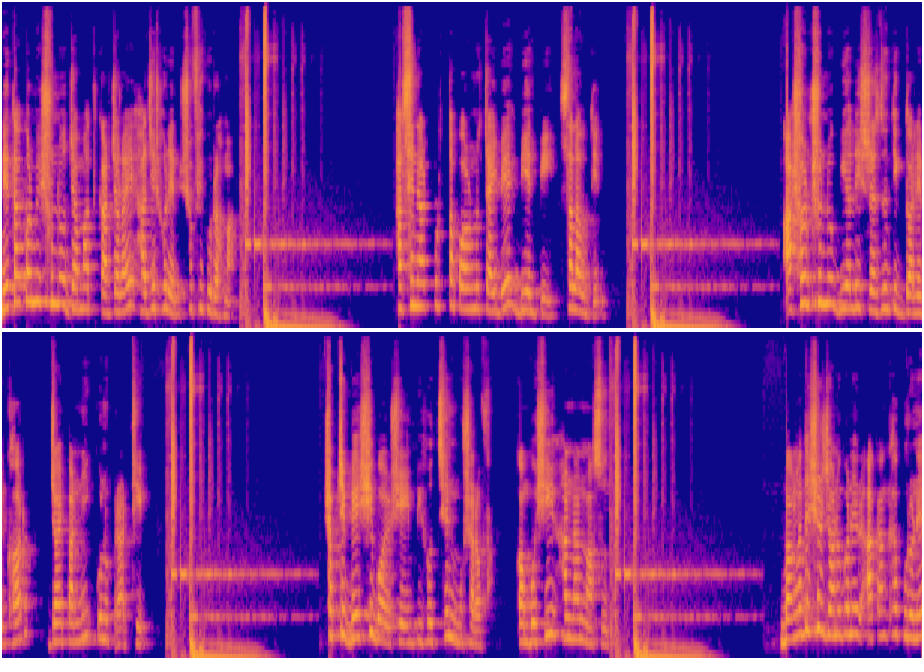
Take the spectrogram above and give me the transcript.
নেতাকর্মী শূন্য জামাত কার্যালয়ে হাজির হলেন শফিকুর রহমান। হাসিনার প্রত্যাপর্ণ চাইবে বিএনপি, সালাউদ্দিন। আসন শূন্য বিয়াল্লিশ রাজনৈতিক দলের ঘর, জয় পাননি কোনো প্রার্থী। সবচেয়ে বেশি বয়সে এমপি হচ্ছেন মুশারফ কম বয়সী হান্নান মাসুদ। বাংলাদেশের জনগণের আকাঙ্ক্ষা পূরণে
